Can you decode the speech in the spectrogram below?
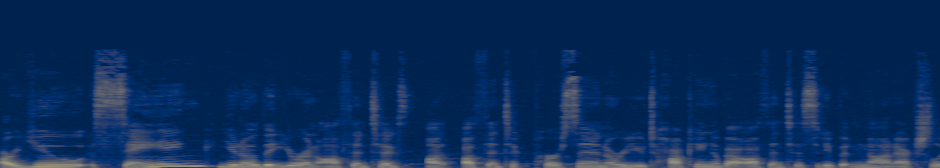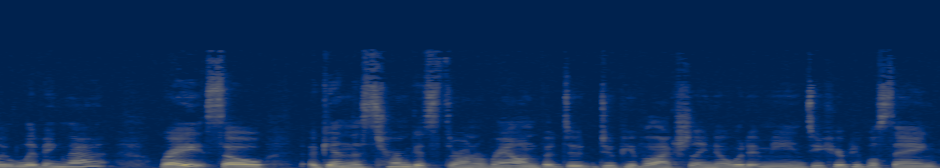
are you saying, you know, that you're an authentic authentic person, or are you talking about authenticity but not actually living that, right? So, again, this term gets thrown around, but do do people actually know what it means? You hear people saying,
